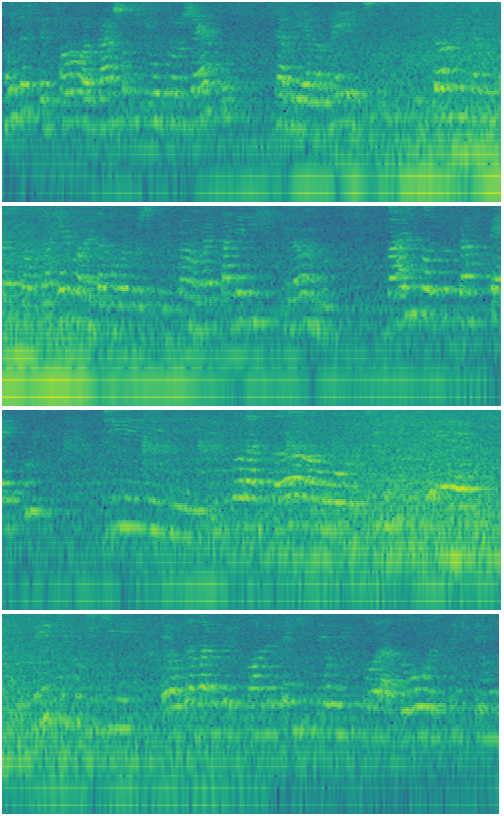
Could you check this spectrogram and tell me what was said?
muitas pessoas acham que o projeto Gabriela Leite, estando em tramitação para a regulamentação da prostituição, vai estar beneficiando vários outros aspectos de exploração, de é, místico de que é, o trabalho sexual tem que ter um explorador, tem que ter um,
